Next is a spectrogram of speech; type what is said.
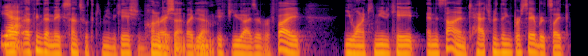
Yeah. Well, I think that makes sense with communication. 100%, Like yeah. if you guys ever fight, you want to communicate, and it's not an attachment thing per se, but it's like,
